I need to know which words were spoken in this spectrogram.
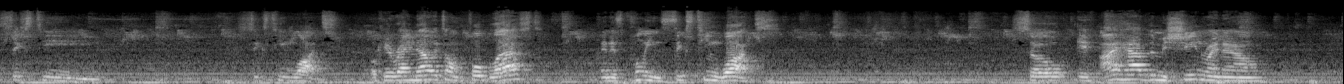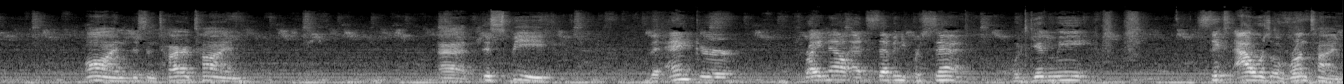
16, 16 watts. Okay, right now it's on full blast and it's pulling 16 watts. So if I have the machine right now on this entire time at this speed, the Anker right now at 70% would give me six hours of runtime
